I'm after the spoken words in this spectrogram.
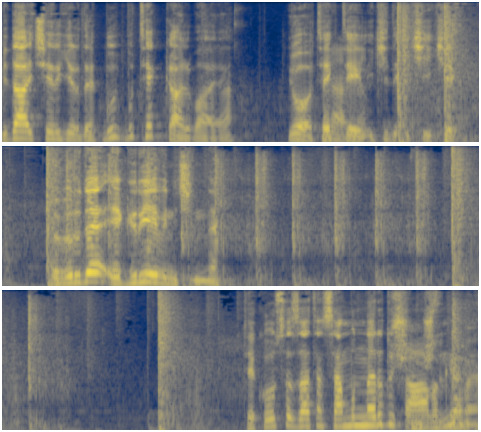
Bir daha içeri girdi. Bu bu tek galiba ya. Yo tek Herhalde. değil. 2 2 2. Öbürü de e, gri evin içinde. Tek olsa zaten sen bunları düşünmüştün değil mi?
